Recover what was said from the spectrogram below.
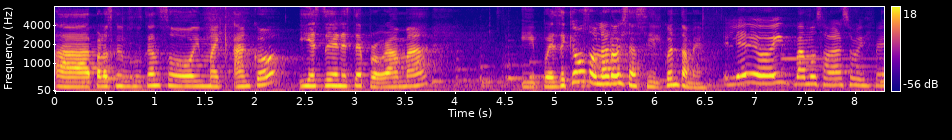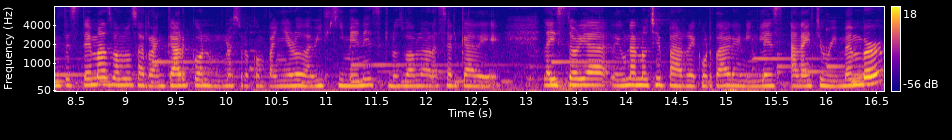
ah, para los que nos buscan, soy Mike Anco y estoy en este programa y pues, ¿de qué vamos a hablar hoy, Sacil? Cuéntame. El día de hoy vamos a hablar sobre diferentes temas. Vamos a arrancar con nuestro compañero David Jiménez, que nos va a hablar acerca de la historia de Una Noche para Recordar, en inglés A Night to Remember.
